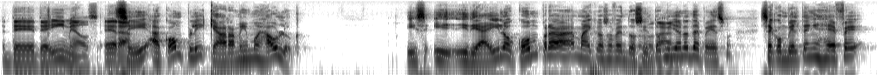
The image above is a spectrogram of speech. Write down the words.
De, de, emails, era. Sí, Acompli, que ahora mismo es Outlook. Y, y, de ahí lo compra Microsoft en 200 millones de pesos. Se convierte en jefe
